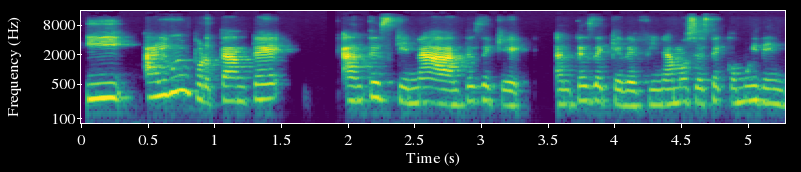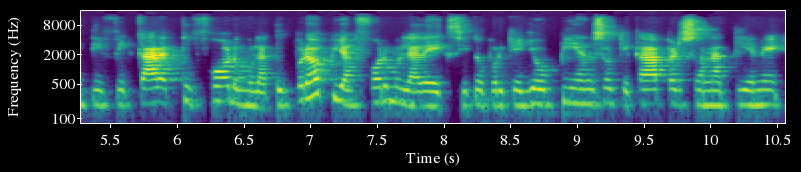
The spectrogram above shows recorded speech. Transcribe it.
Y algo importante, antes que nada, antes de que antes de que definamos este, cómo identificar tu fórmula, tu propia fórmula de éxito, porque yo pienso que cada persona tiene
